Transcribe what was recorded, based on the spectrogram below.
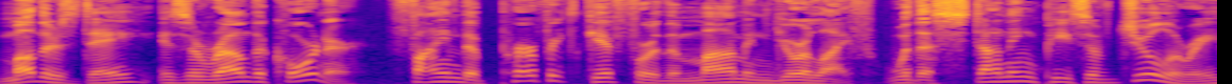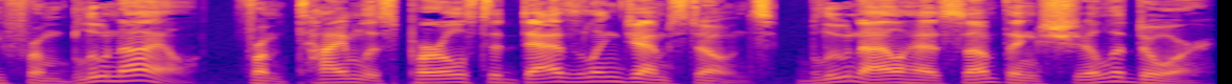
Mother's Day is around the corner. Find the perfect gift for the mom in your life with a stunning piece of jewelry from Blue Nile. From timeless pearls to dazzling gemstones, Blue Nile has something she'll adore.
